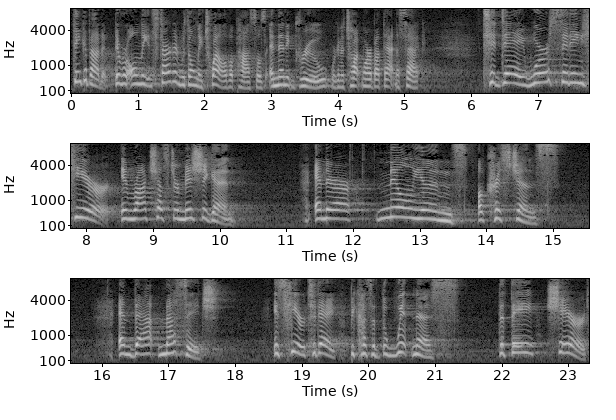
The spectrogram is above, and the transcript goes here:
Think about it. There were only, it started with only 12 apostles, and then it grew. We're going to talk more about that in a sec. Today, we're sitting here in Rochester, Michigan, and there are millions of Christians. And that message is here today because of the witness that they shared.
